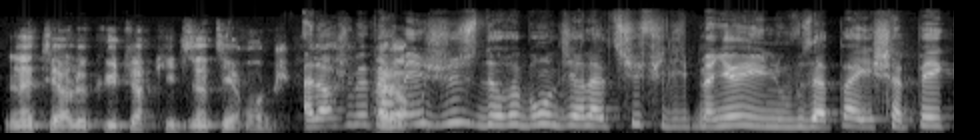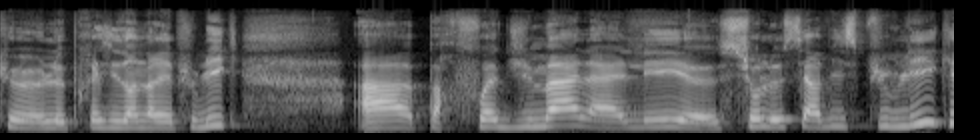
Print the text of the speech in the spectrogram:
l'interlocuteur qu'ils interrogent. Alors je me permets juste de rebondir là-dessus, Philippe Magneux, il ne vous a pas échappé que le président de la République a parfois du mal à aller sur le service public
